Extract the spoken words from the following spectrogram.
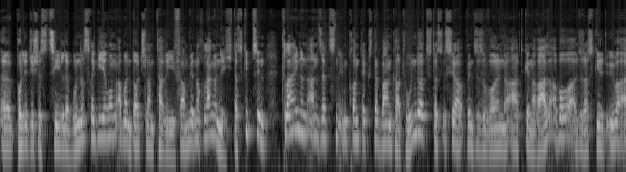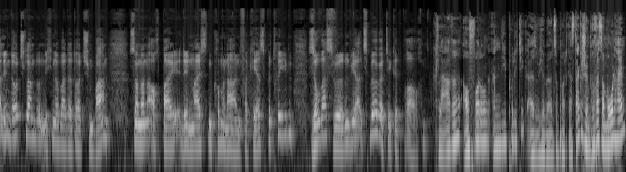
äh, politisches Ziel der Bundesregierung, aber in Deutschland Tarif haben wir noch lange nicht. Das gibt's in kleinen Ansätzen im Kontext der Bahncard 100. Das ist ja, wenn Sie so wollen, eine Art Generalabo. Also das gilt überall in Deutschland und nicht nur bei der Deutschen Bahn, sondern auch bei den meisten kommunalen Verkehrsbetrieben. Sowas würden wir als Bürgerticket brauchen. Klare Aufforderung an die Politik, also hier bei uns im Podcast. Dankeschön, Professor Monheim,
